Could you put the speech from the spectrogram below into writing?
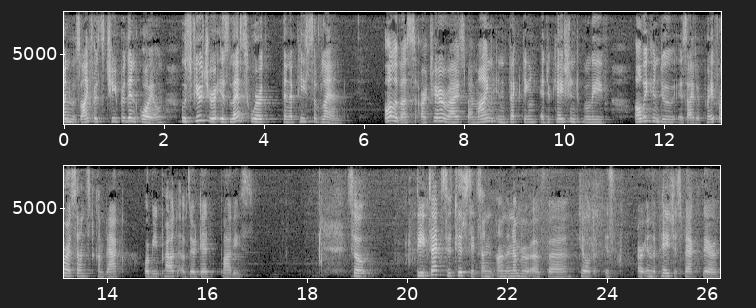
one whose life is cheaper than oil, whose future is less worth than a piece of land. All of us are terrorized by mind infecting education to believe all we can do is either pray for our sons to come back or be proud of their dead bodies. So The exact statistics on, on the number of uh, killed is, are in the pages back there.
